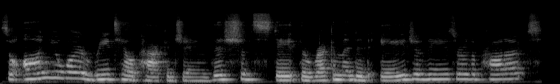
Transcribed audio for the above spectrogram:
So on your retail packaging, this should state the recommended age of the user of the product,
